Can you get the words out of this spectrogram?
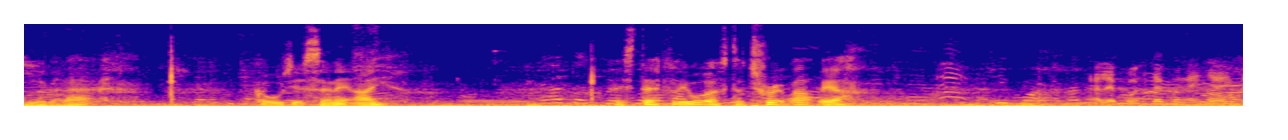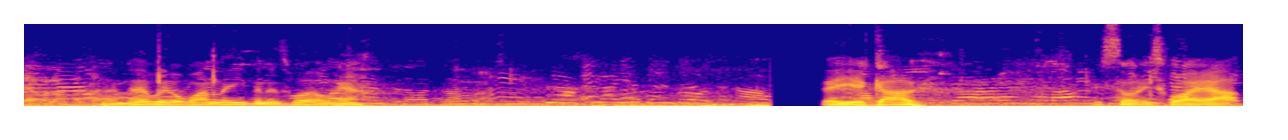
Look at that. Gorgeous, isn't it, eh? It's definitely worth the trip up here. And there we got one leaving as well now. There you go. It's on its way up.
